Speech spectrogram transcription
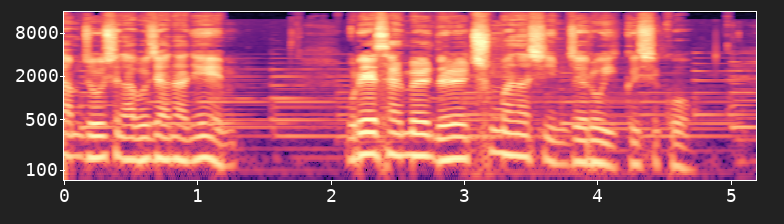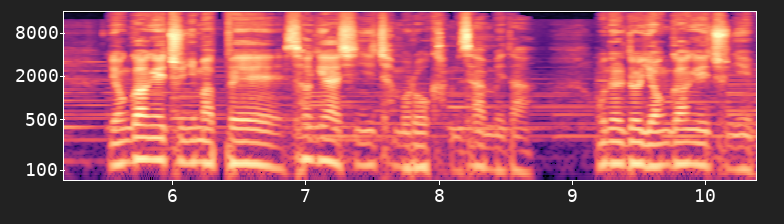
참 좋으신 아버지 하나님, 우리의 삶을 늘 충만하신 임재로 이끄시고 영광의 주님 앞에 서게 하시니 참으로 감사합니다. 오늘도 영광의 주님,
